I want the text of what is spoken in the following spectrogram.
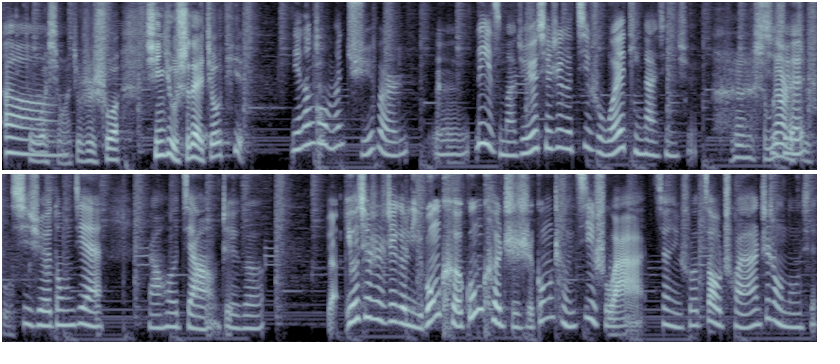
我喜欢。就是说新旧时代交替，您能给我们举一本呃例子吗？就尤其这个技术，我也挺感兴趣。呃 什么样的技术？西学东渐，然后讲这个，尤其是这个理工科、工科知识、工程技术啊，像你说造船啊这种东西，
